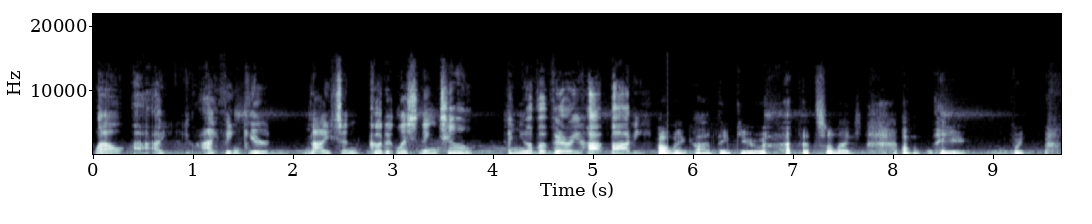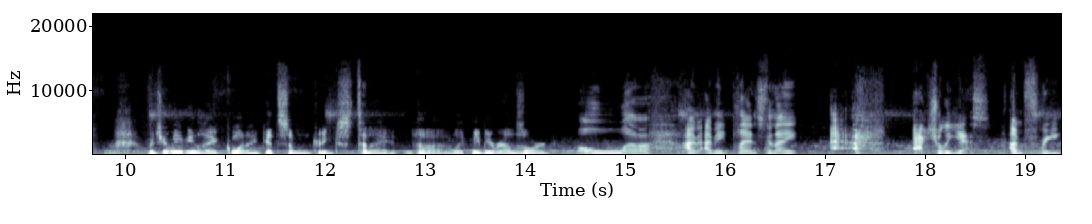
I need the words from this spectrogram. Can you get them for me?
Well, I I think you're nice and good at listening too. And you have a very hot body. Oh my god, thank you. That's so nice. Um, hey, would, would you maybe like want to get some drinks tonight? Uh, like maybe around Zorg? Oh, uh, I, I made plans tonight. Actually, yes. I'm free.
